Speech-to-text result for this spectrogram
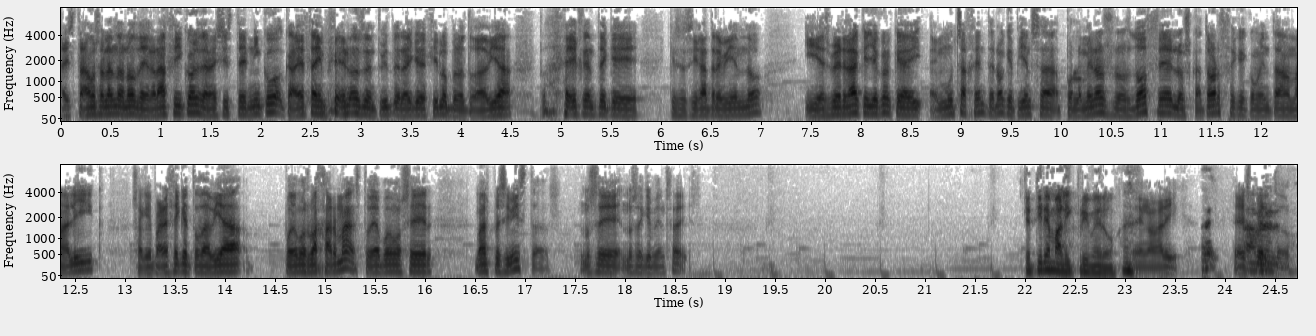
estábamos hablando ¿no? de gráficos, de análisis técnico, cada vez hay menos en Twitter, hay que decirlo, pero todavía, todavía hay gente que, que se sigue atreviendo. Y es verdad que yo creo que hay, hay mucha gente ¿no? que piensa por lo menos los 12, los 14 que comentaba Malik, o sea que parece que todavía podemos bajar más, todavía podemos ser más pesimistas. No sé, no sé qué pensáis. Que tire Malik primero. Venga, Malik, el a ver. experto.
